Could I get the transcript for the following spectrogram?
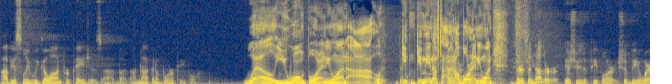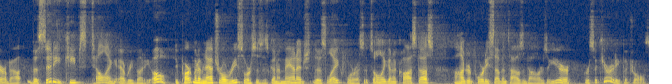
obviously, we go on for pages, uh, but I'm not going to bore people. Well, you won't bore anyone. I'll, give, give me enough time and I'll bore anyone. There's another issue that people are, should be aware about. The city keeps telling everybody, oh, Department of Natural Resources is going to manage this lake for us. It's only going to cost us $147,000 a year for security patrols.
